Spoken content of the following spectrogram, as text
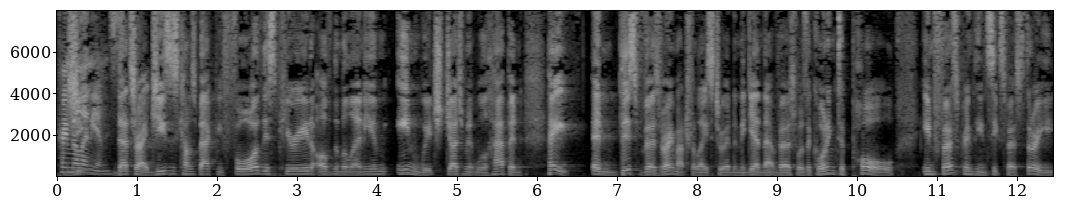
Pre-millenniums. that's right. Jesus comes back before this period of the millennium in which judgment will happen. Hey, and this verse very much relates to it. And again, that verse was according to Paul in 1 Corinthians 6 verse 3,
